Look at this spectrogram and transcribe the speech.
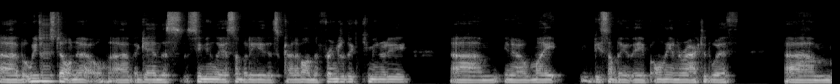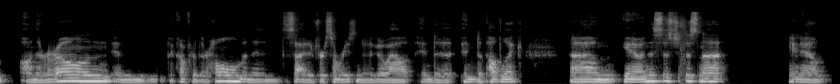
Uh, but we just don't know. Um, again, this seemingly is somebody that's kind of on the fringe of the community. Um, you know, might be something that they've only interacted with um, on their own in the comfort of their home, and then decided for some reason to go out into into public. Um, you know, and this is just not. You know,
